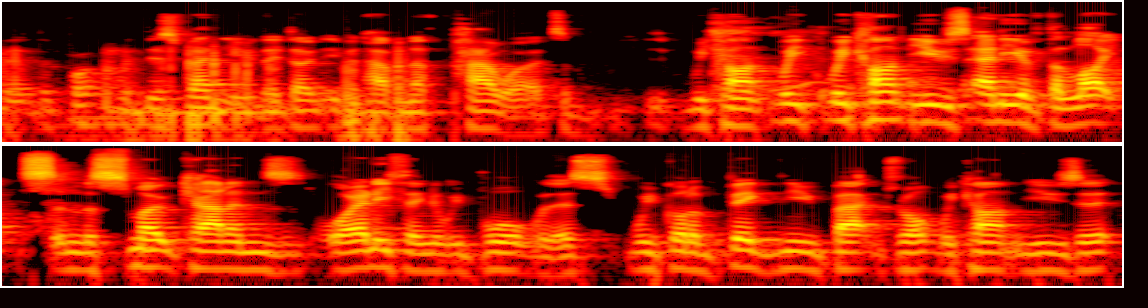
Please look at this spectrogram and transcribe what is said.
uh, the problem with this venue. They don't even have enough power to. We can't. We, we can't use any of the lights and the smoke cannons or anything that we brought with us. We've got a big new backdrop. We can't use it.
